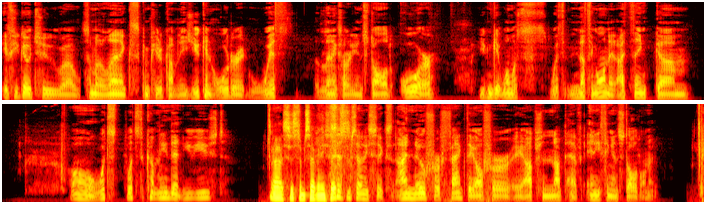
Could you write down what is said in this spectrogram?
if you go to uh, some of the Linux computer companies, you can order it with Linux already installed, or you can get one with with nothing on it. I think. Um, oh, what's what's the company that you used? Uh, System 76. System 76. I know for a fact they offer a option not to have anything installed on it.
